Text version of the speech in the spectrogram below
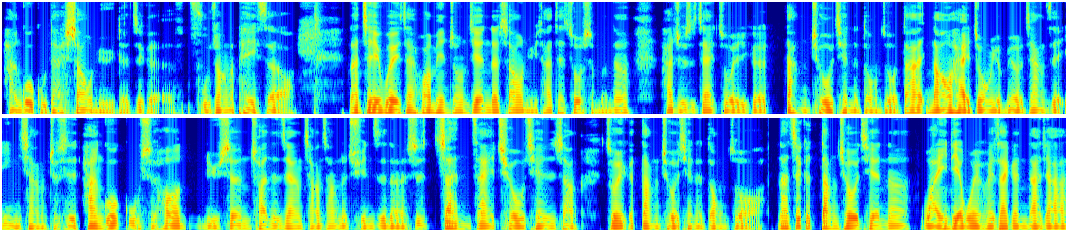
韩国古代少女的这个服装的配色哦。那这一位在画面中间的少女，她在做什么呢？她就是在做一个荡秋千的动作。大家脑海中有没有这样子的印象？就是韩国古时候女生穿着这样长长的裙子呢，是站在秋千上做一个荡秋千的动作。那这个荡秋千呢，晚一点我也会再跟大家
